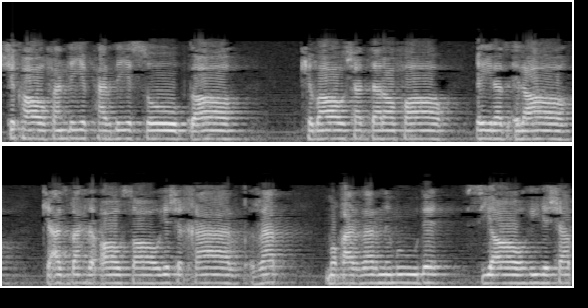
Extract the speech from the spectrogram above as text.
شکافنده پرده صبحگاه که باشد در آفاق غیر از اله که از بهر آسایش خلق رب مقرر نموده سیاهی شب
